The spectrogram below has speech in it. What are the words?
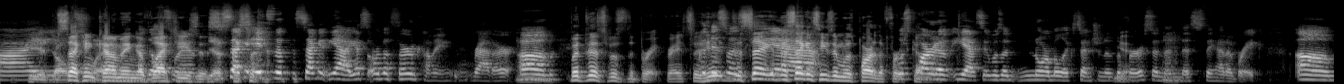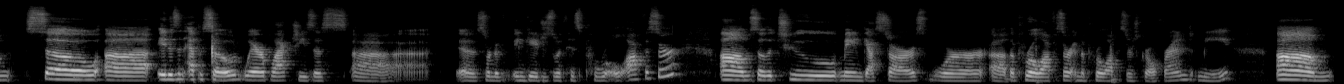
I The adult Second Swim. coming of Adult Black Swim. Jesus. Yes. The second, it's the, the second, yeah, I guess, or the third coming rather. Mm. Um, But this was the break, right? So But his, this the was- second the yeah. second season was part of the first. was part coming. of yes, it was a normal extension of the Yeah. first, and then Mm. this they had a break. Um, so uh, it is an episode where Black Jesus uh, uh, sort of engages with his parole officer. Um, so the two main guest stars were uh, the parole officer and the parole officer's girlfriend, me. Um,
